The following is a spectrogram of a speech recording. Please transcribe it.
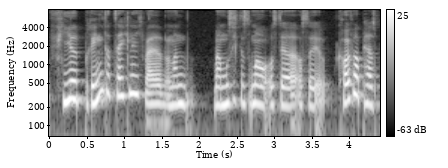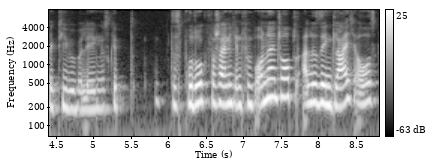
viel bringen tatsächlich, weil man, man muss sich das immer aus der, aus der Käuferperspektive überlegen. Es gibt das Produkt wahrscheinlich in fünf Online-Shops, alle sehen gleich aus. Und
